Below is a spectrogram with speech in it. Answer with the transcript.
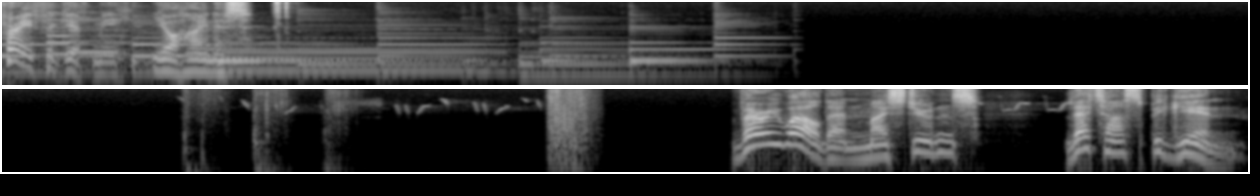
Pray forgive me, Your Highness. Very well, then, my students. Let us begin.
